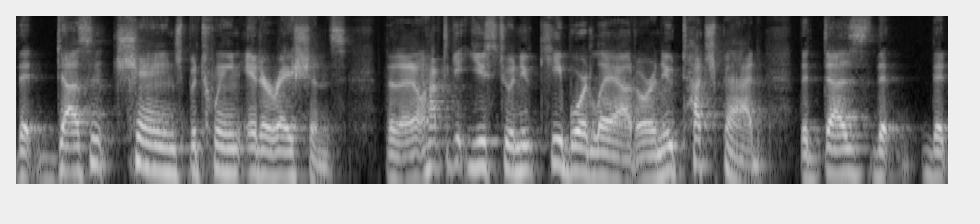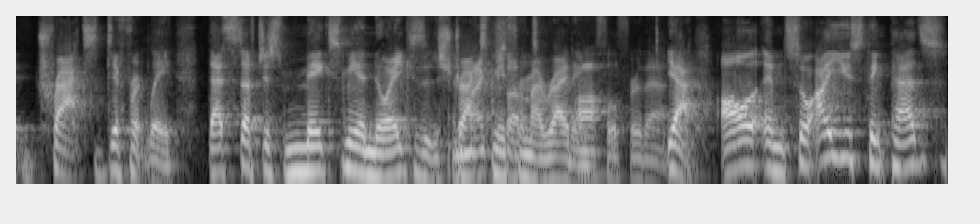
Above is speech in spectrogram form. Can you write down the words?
that doesn't change between iterations that i don't have to get used to a new keyboard layout or a new touchpad that does that that tracks differently that stuff just makes me annoyed because it distracts me from my writing Awful for that. yeah all and so i use thinkpads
